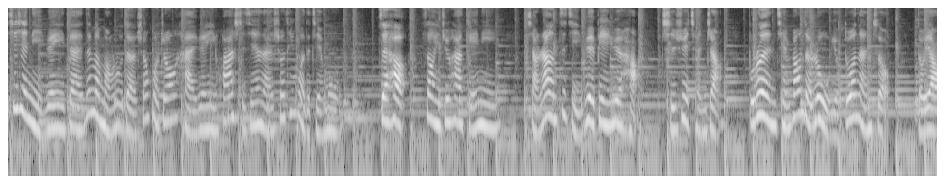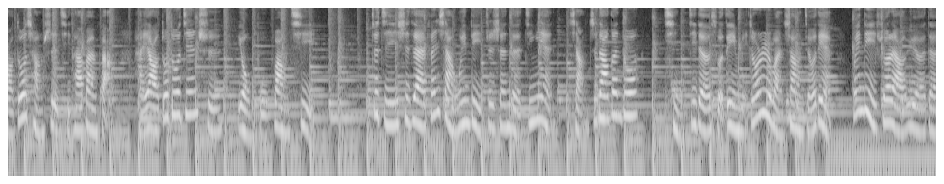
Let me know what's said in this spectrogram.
谢谢你愿意在那么忙碌的生活中，还愿意花时间来收听我的节目。最后送一句话给你：想让自己越变越好，持续成长，不论前方的路有多难走，都要多尝试其他办法，还要多多坚持，永不放弃。这集是在分享 Wendy 自身的经验，想知道更多，请记得锁定每周日晚上九点 Wendy 说聊育儿的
